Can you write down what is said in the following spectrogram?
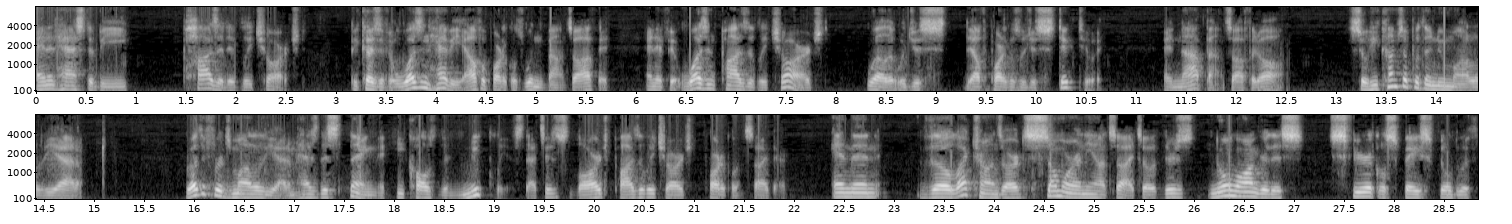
and it has to be positively charged. Because if it wasn't heavy, alpha particles wouldn't bounce off it, and if it wasn't positively charged, well, it would just the alpha particles would just stick to it and not bounce off at all. So he comes up with a new model of the atom. Rutherford's model of the atom has this thing that he calls the nucleus. That's his large positively charged particle inside there. And then the electrons are somewhere on the outside. So there's no longer this spherical space filled with,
